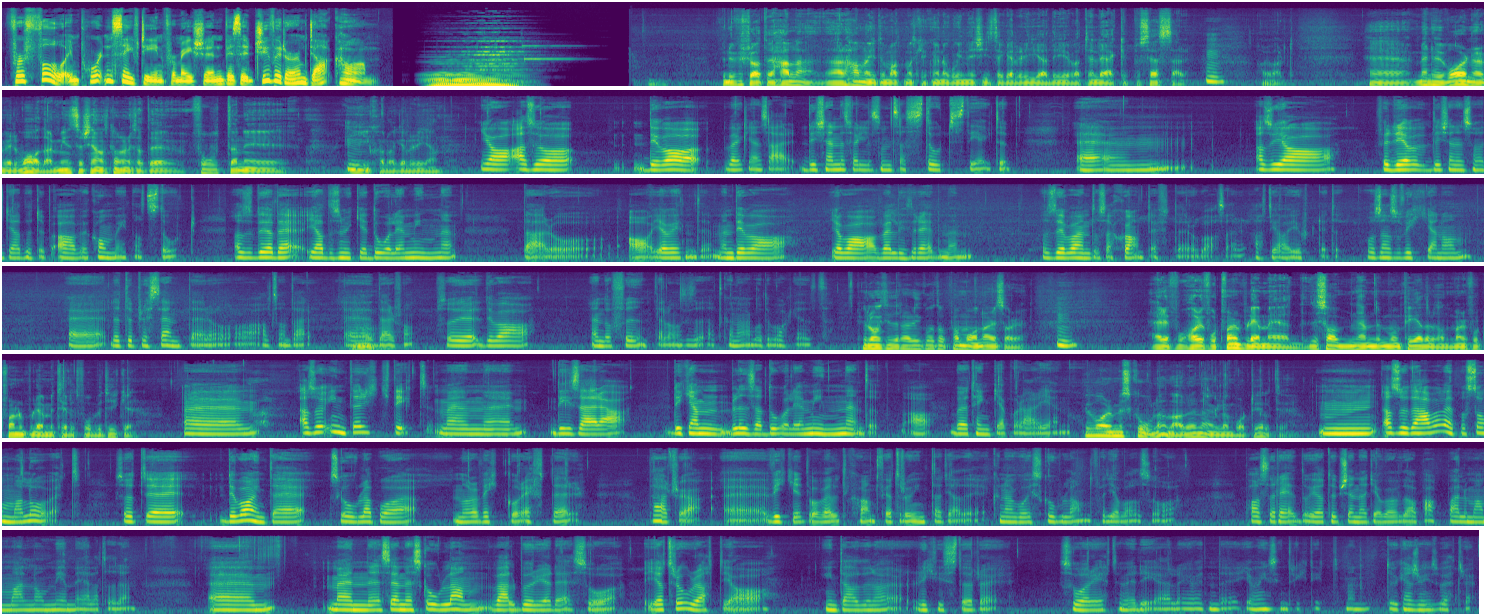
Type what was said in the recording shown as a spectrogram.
For full important safety information visit juvederm.com. För du förstår att det, handlar, det här handlar inte om att man ska kunna gå in i Kista galleria. Det har ju varit en läkeprocess här. Mm. Har det varit. Eh, men hur var det när du väl var där? Minns du känslan när du satte foten i, mm. i själva gallerian? Ja, alltså det var verkligen så här. Det kändes verkligen som ett så stort steg typ. Um, alltså jag för det, det kändes som att jag hade typ överkommit något stort. Alltså det hade, jag hade så mycket dåliga minnen där och ja, jag vet inte. Men det var, jag var väldigt rädd men alltså det var ändå så skönt efter och bara så här, att jag har gjort det typ. Och sen så fick jag någon, eh, lite presenter och allt sånt där eh, mm. därifrån. Så det, det, var ändå fint eller vad man ska säga, att kunna gå tillbaka dit. Hur lång tid hade det gått? Ett par månader sa du? Mm. Är det, har du fortfarande problem med, du sa, nämnde mopeder och sånt, men har du fortfarande problem med Tele2-butiker? Um, alltså inte riktigt, men um, det är så här, det kan bli så dåliga minnen typ. Ja, börja tänka på det här igen. Hur var det med skolan då? Den har jag glömt bort helt ju. Mm, alltså det här var väl på sommarlovet. Så att eh, det var inte skola på några veckor efter det här tror jag. Eh, vilket var väldigt skönt för jag tror inte att jag hade kunnat gå i skolan för att jag var så pass rädd och jag typ kände att jag behövde ha pappa eller mamma eller någon med mig hela tiden. Eh, men sen när skolan väl började så jag tror att jag inte hade några riktigt större svårigheter med det eller jag vet inte, jag minns inte riktigt men du kanske minns bättre.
